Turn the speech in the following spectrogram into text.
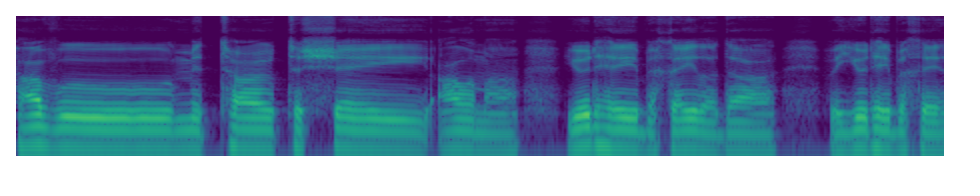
הבו מתרתשי עלמא, י"ה בחיל וי"ה בחיל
